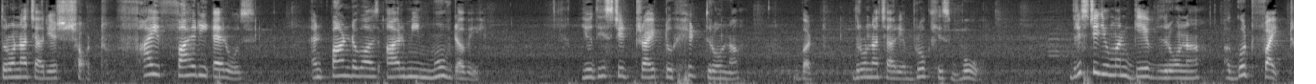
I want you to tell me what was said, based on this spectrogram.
Dronacharya shot five fiery arrows and Pandava's army moved away. Yudhishthir tried to hit Drona, but Dronacharya broke his bow. Drishtidyuman gave Drona a good fight,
